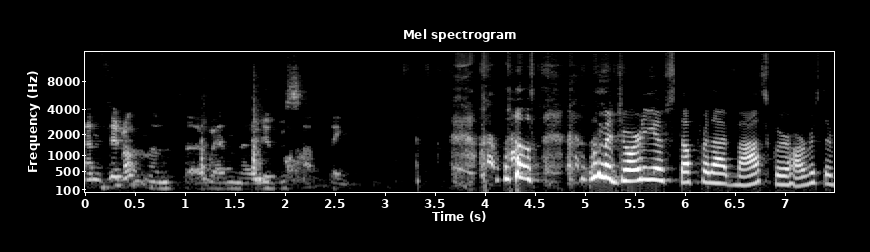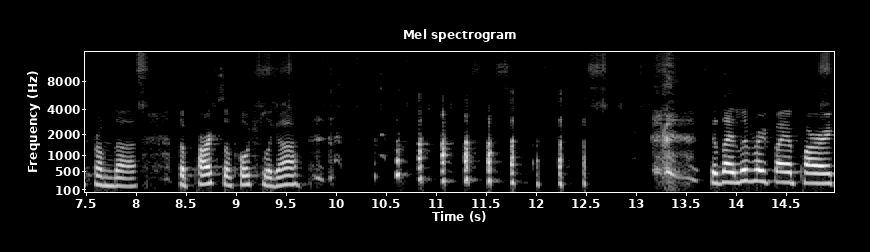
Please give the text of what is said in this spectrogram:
environment uh, when uh, you do something. the majority of stuff for that mask were harvested from the, the parks of Hochelaga. because I live right by a park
